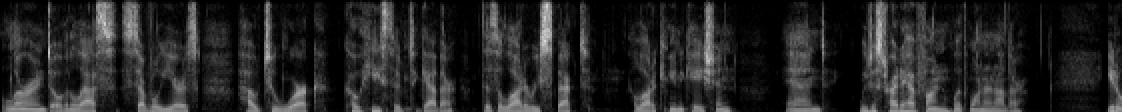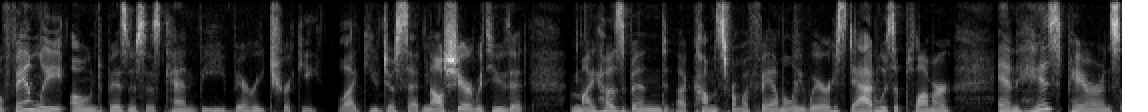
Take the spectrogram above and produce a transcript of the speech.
learned over the last several years how to work cohesive together. There's a lot of respect, a lot of communication, and we just try to have fun with one another. You know, family owned businesses can be very tricky, like you just said. And I'll share with you that my husband uh, comes from a family where his dad was a plumber, and his parents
